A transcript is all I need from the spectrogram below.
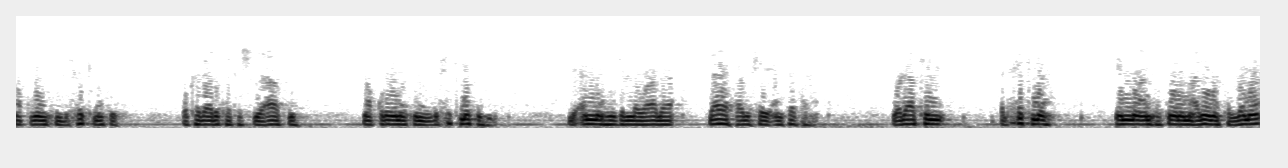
مقرونة بحكمته وكذلك تشريعاته مقرونة بحكمته لأنه جل وعلا لا يفعل شيئا سفها. ولكن الحكمة إما أن تكون معلومة لنا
